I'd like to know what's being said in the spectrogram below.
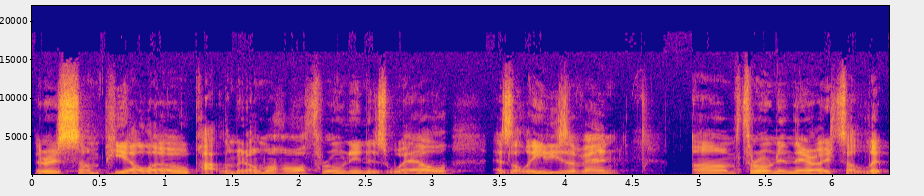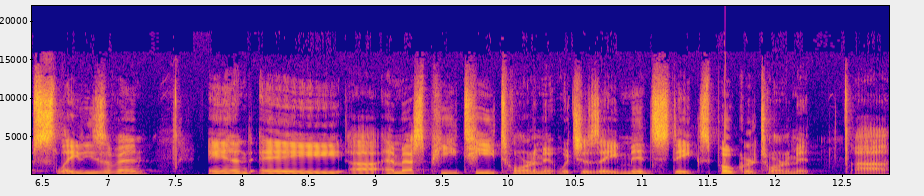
There is some PLO, Pot Limit Omaha, thrown in as well as a ladies event um, thrown in there. It's a Lips ladies event and a uh, MSPT tournament, which is a mid stakes poker tournament uh,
